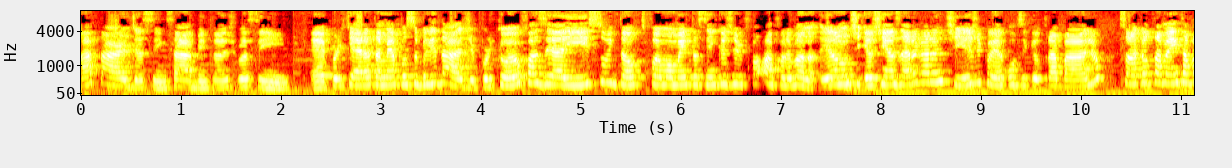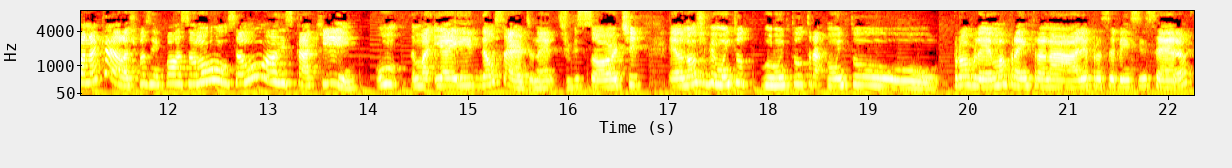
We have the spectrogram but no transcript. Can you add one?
à tarde, assim, sabe? Então, tipo assim, é porque era também a possibilidade. Porque eu fazia isso, então foi um momento assim que eu tive que falar. Falei, mano, eu, não eu tinha zero garantia de que eu ia conseguir o trabalho, só que eu também tava naquela, tipo assim, porra, se eu não, se eu não arriscar aqui, um- e aí deu certo, né? Tive sorte. Eu não tive muito, muito, muito problema pra entrar na área, pra ser bem sincera.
